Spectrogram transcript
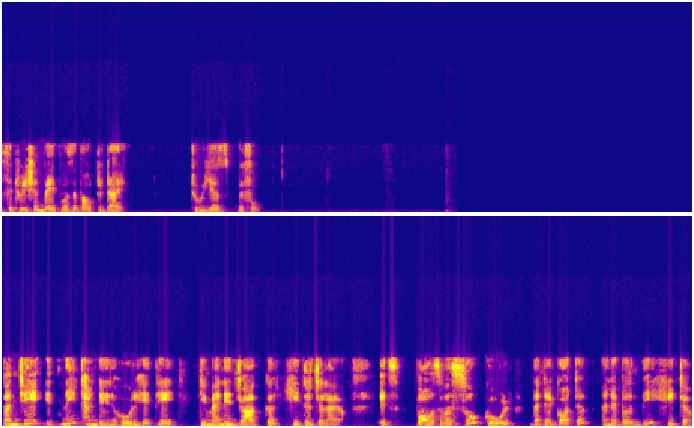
situation where it was about to die two years before. पंजे इतने ठंडे हो रहे थे कि मैंने जागकर हीटर जलाया। It's pause was so cold that I got up and I burn the heater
